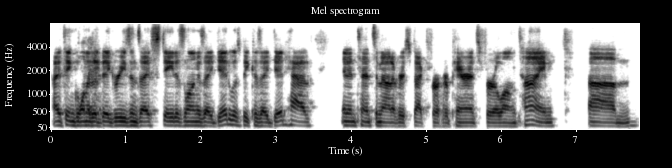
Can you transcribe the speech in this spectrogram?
i think one of the big reasons i stayed as long as i did was because i did have an intense amount of respect for her parents for a long time um,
